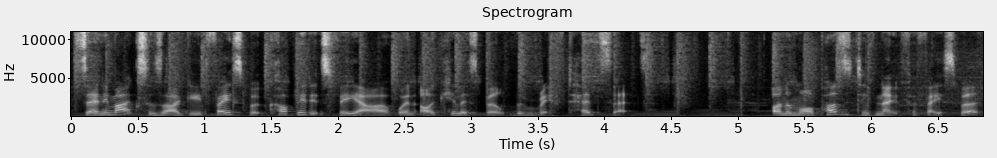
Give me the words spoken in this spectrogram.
ZeniMax has argued Facebook copied its VR when Oculus built the Rift headset. On a more positive note for Facebook,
